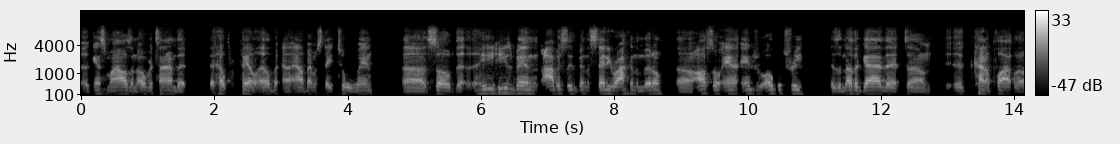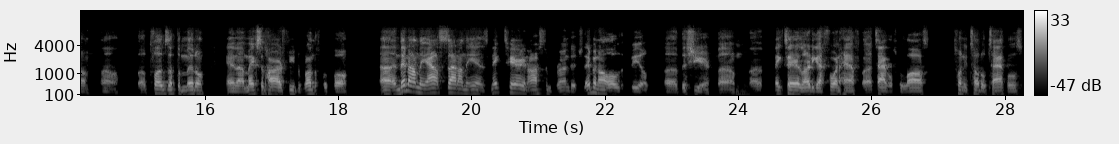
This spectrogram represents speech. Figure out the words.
against Miles in overtime that, that helped propel Alabama State to a win. so the, he, he's been obviously been the steady rock in the middle. also, Andrew Ogletree is another guy that um, kind of plot, uh, uh, uh, plugs up the middle and uh, makes it hard for you to run the football. Uh, and then on the outside, on the ends, Nick Terry and Austin Brundage, they've been all over the field uh, this year. Um, mm-hmm. Nick Terry's already got four and a half tackles for loss, 20 total tackles.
